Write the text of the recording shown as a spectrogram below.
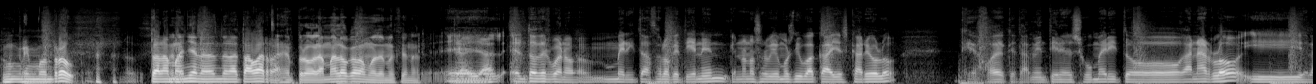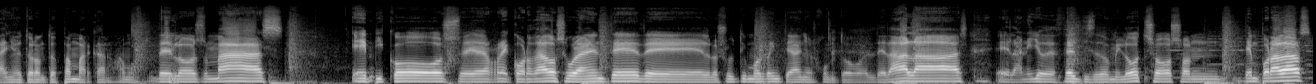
Con Greg Monroe. Toda la Bueno. mañana dando la En tabarra. el programa lo acabamos de mencionar. Ya, ya. El- entonces, bueno, un meritazo lo que tienen, que no nos olvidemos de Ibaka y Escariolo, que joder, que también tiene su mérito ganarlo y el año de Toronto es para marcar, vamos, de los más épicos, eh, recordados seguramente de, de los últimos 20 años, junto el de Dallas, el anillo de Celtics de 2008, son temporadas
